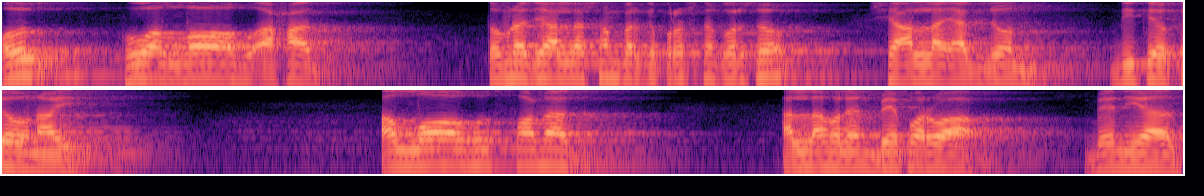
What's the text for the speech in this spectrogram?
অল হু আল্লাহ আহাদ। তোমরা যে আল্লাহ সম্পর্কে প্রশ্ন করছ, সে আল্লাহ একজন, দ্বিতীয় কেউ নাই। আল্লাহ সামাদ। আল্লাহ হলেন বেপরোয়া বেনিয়াস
